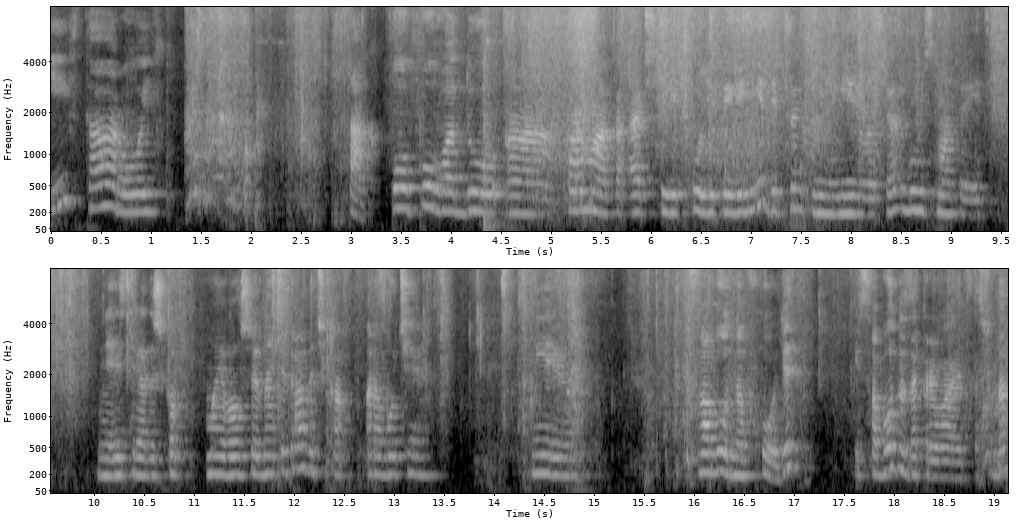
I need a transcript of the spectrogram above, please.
и второй. Так, по поводу а, формата А4 входит или нет, девчонки не мерила. Сейчас будем смотреть. У меня есть рядышком моя волшебная тетрадочка рабочая. Меряю. Свободно входит и свободно закрывается. Сюда,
